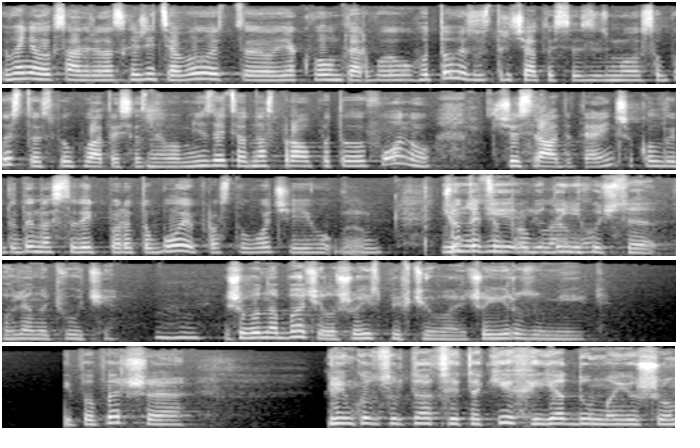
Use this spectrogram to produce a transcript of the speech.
Євгенія Олександрівна, скажіть, а ви от е, як волонтер, ви готові зустрічатися з людьми особисто, спілкуватися з ними? Мені здається, одна справа по телефону щось радити, а інша, коли людина сидить перед тобою, просто в очі чути Іноді цю проблему. людині хочеться поглянути в очі. І щоб вона бачила, що її співчувають, що її розуміють. І, по-перше, крім консультацій таких, я думаю, що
